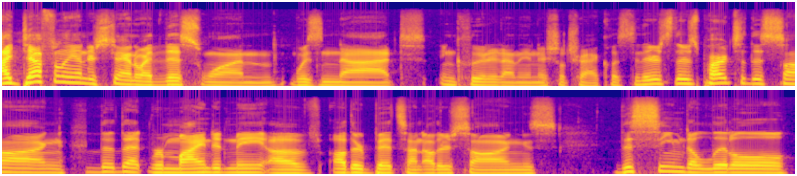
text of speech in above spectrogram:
I definitely understand why this one was not included on the initial track list. There's there's parts of this song th- that reminded me of other bits on other songs. This seemed a little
